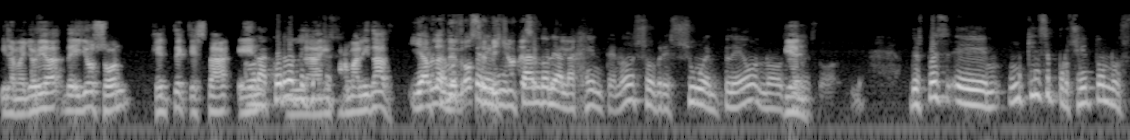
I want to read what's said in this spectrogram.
y la mayoría de ellos son gente que está en Ahora, la que- informalidad. Y hablan de Estamos 12 millones. preguntándole a la gente, ¿no? Sobre su empleo, no Bien. sobre su... Después, eh, un 15% nos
